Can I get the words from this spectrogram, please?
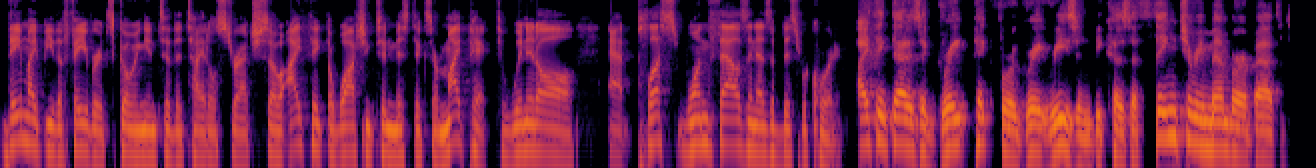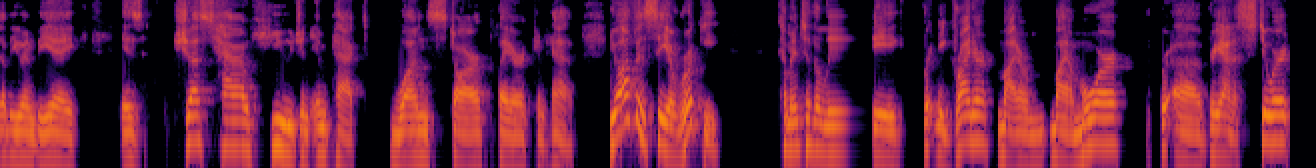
they might be the favorites going into the title stretch. So I think the Washington Mystics are my pick to win it all at plus 1,000 as of this recording. I think that is a great pick for a great reason because the thing to remember about the WNBA is just how huge an impact one star player can have. You often see a rookie come into the league, Brittney Griner, Maya, Maya Moore, uh, Breanna Stewart,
